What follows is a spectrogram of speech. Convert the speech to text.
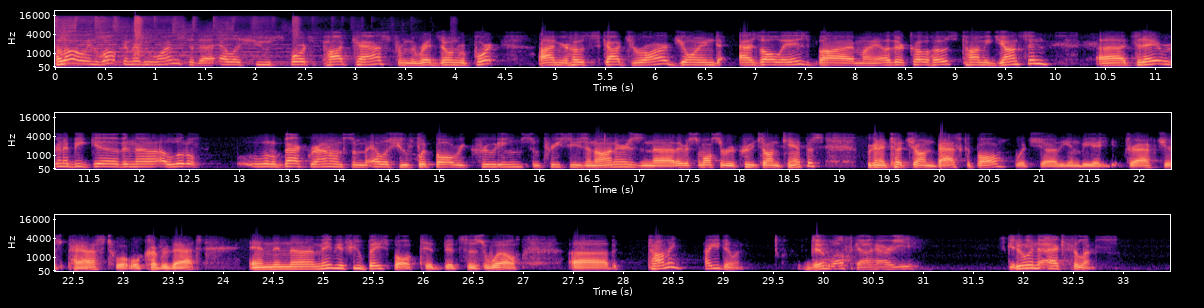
Hello and welcome everyone to the LSU Sports Podcast from the Red Zone Report. I'm your host Scott Gerard, joined as always by my other co-host Tommy Johnson. Uh, today we're going to be giving a, a, little a little background on some LSU football recruiting, some preseason honors, and uh, there were some also recruits on campus. We're going to touch on basketball, which uh, the NBA draft just passed. We'll, we'll cover that, and then uh, maybe a few baseball tidbits as well. Uh, Tommy, how you doing? Doing well, Scott. How are you? Doing excellent.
